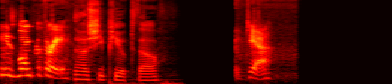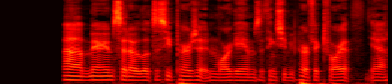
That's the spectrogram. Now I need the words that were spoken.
He's one for three. Oh, she puked though. Yeah. Uh, Miriam said I would love to see Persia in more games. I think she'd be perfect for it. Yeah,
